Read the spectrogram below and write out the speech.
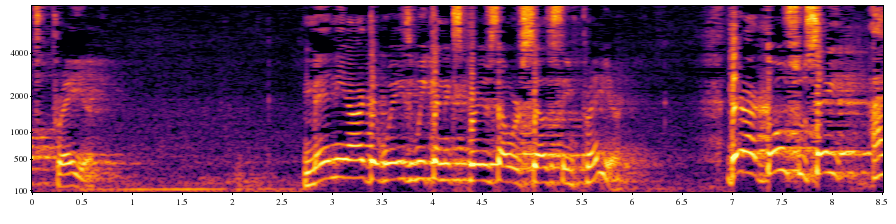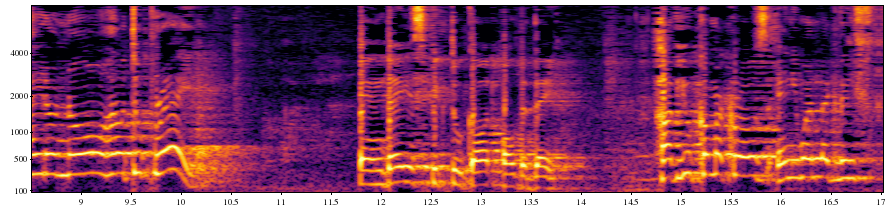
of prayer. Many are the ways we can express ourselves in prayer. There are those who say, I don't know how to pray. And they speak to God all the day. Have you come across anyone like this?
